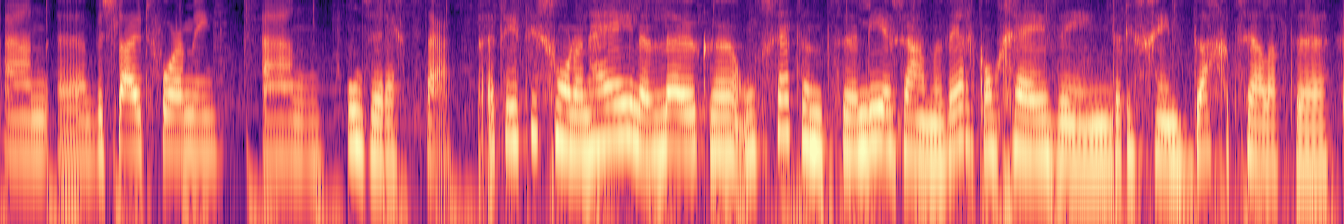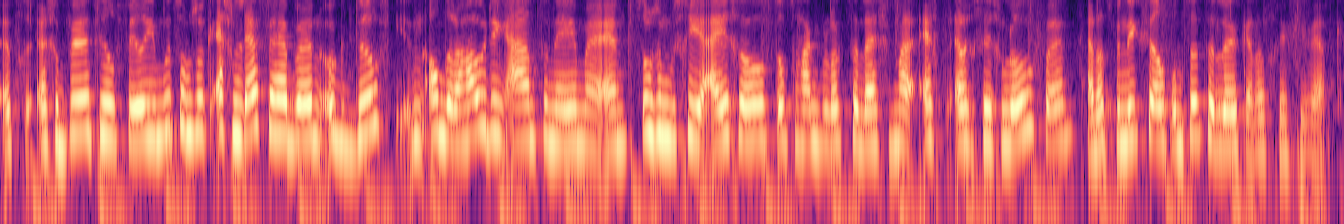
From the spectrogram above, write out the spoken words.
aan uh, besluitvorming, aan onze rechtsstaat. Het, het, is gewoon een hele leuke, ontzettend eh, leerzame werkomgeving. Er is geen dag hetzelfde. Het, er gebeurt heel veel. Je moet soms ook echt lef hebben. Ook durf een andere houding aan te nemen. En soms ook misschien je eigen hoofd op het hakblok te leggen. Maar echt ergens in geloven. En dat vind ik zelf ontzettend leuk en dat geeft je werk.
